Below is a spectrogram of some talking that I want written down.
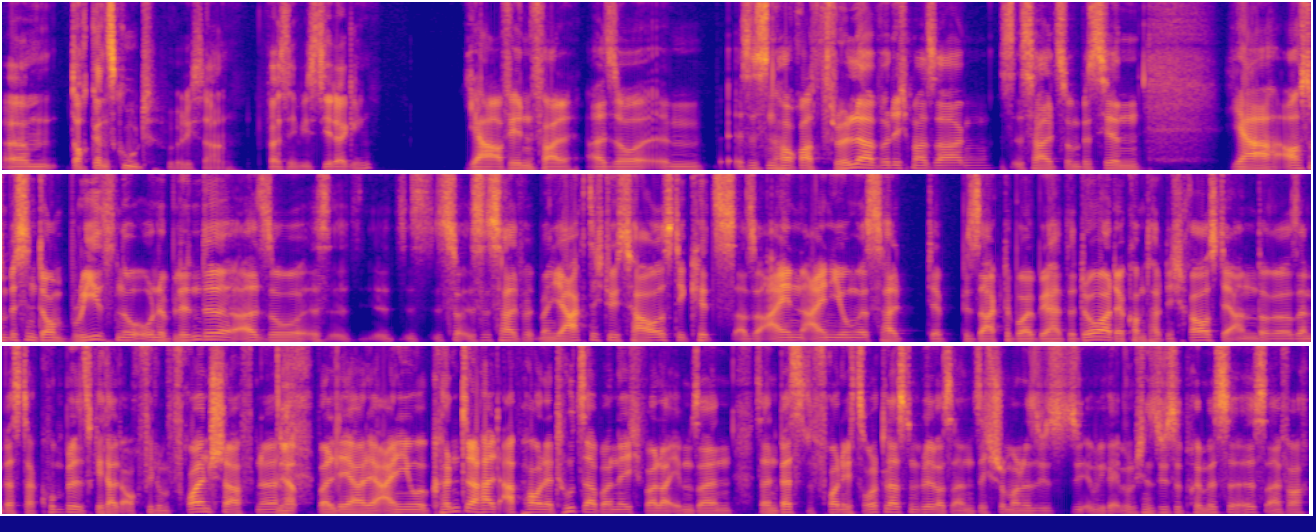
ähm, doch ganz gut, würde ich sagen. Ich weiß nicht, wie es dir da ging. Ja, auf jeden Fall. Also, ähm, es ist ein Horror-Thriller, würde ich mal sagen. Es ist halt so ein bisschen, ja, auch so ein bisschen Don't Breathe, nur ohne Blinde. Also, es, es, es, es ist halt, man jagt sich durchs Haus, die Kids, also ein, ein Junge ist halt der besagte Boy behind the door, der kommt halt nicht raus, der andere, sein bester Kumpel, es geht halt auch viel um Freundschaft, ne? Ja. Weil der, der eine Junge könnte halt abhauen, der tut's aber nicht, weil er eben seinen, seinen besten Freund nicht zurücklassen will, was an sich schon mal eine süße, wirklich eine süße Prämisse ist, einfach.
